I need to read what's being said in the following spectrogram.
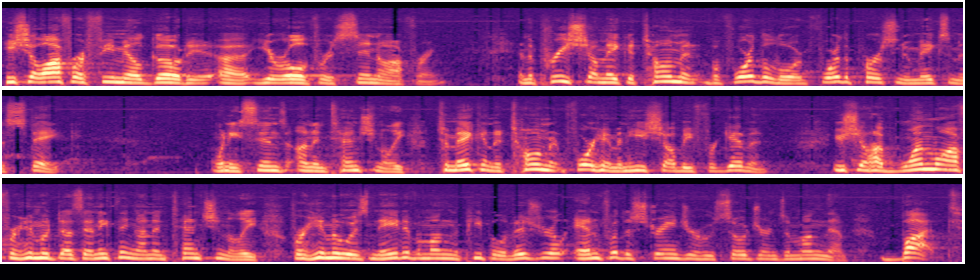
he shall offer a female goat a uh, year old for a sin offering. And the priest shall make atonement before the Lord for the person who makes a mistake when he sins unintentionally, to make an atonement for him, and he shall be forgiven. You shall have one law for him who does anything unintentionally, for him who is native among the people of Israel, and for the stranger who sojourns among them. But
